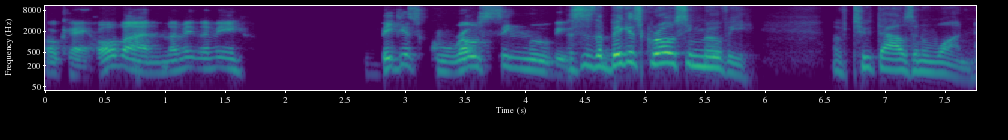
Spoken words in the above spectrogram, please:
Okay, hold on. Let me let me. Biggest grossing movie. This is the biggest grossing movie of 2001.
